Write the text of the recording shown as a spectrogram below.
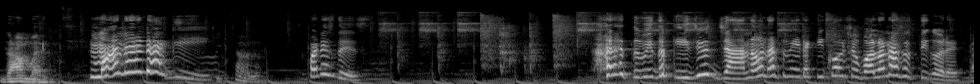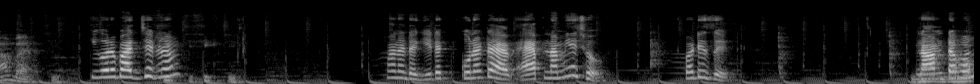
দাম ভাই মানেটা কি? ইচ্ছা হলো। হোয়াট ইজ দিস আরে তুমি তো কিছু জানো না তুমি এটা কি করছ? বলো না সত্যি করে। কি করে বাজছে ড্রাম? শিখছি। মানেটা কি এটা কোন একটা অ্যাপ নামিয়েছো? হোয়াট ইজ ইট নামটা বল।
